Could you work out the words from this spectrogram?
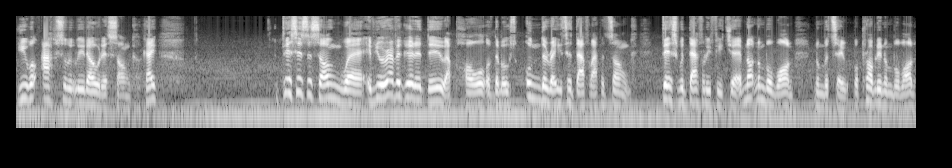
you will absolutely know this song, okay? This is a song where if you were ever going to do a poll of the most underrated Def Leppard song, this would definitely feature, if not number one, number two, but probably number one.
